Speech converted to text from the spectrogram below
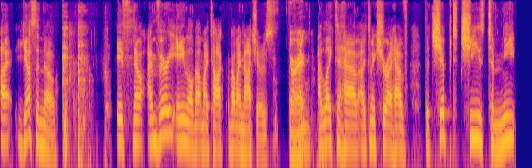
I yes and no. If now I'm very anal about my talk about my nachos. All right. I'm- I like to have I like to make sure I have the chipped cheese to meat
